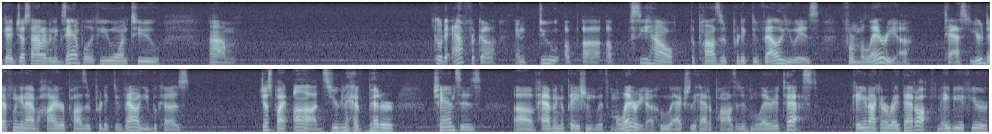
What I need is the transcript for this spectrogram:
Okay, just out of an example, if you want to um, go to Africa and do a, a, a, see how the positive predictive value is for malaria test, you're definitely going to have a higher positive predictive value because just by odds, you're going to have better chances of having a patient with malaria who actually had a positive malaria test. Okay, you're not going to write that off. Maybe if you're,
